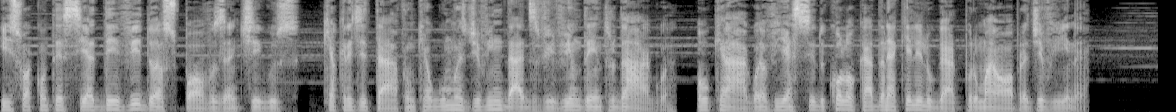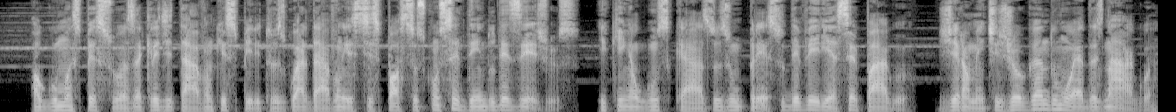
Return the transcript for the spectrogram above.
Isso acontecia devido aos povos antigos, que acreditavam que algumas divindades viviam dentro da água, ou que a água havia sido colocada naquele lugar por uma obra divina. Algumas pessoas acreditavam que espíritos guardavam estes poços concedendo desejos, e que em alguns casos um preço deveria ser pago, geralmente jogando moedas na água.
